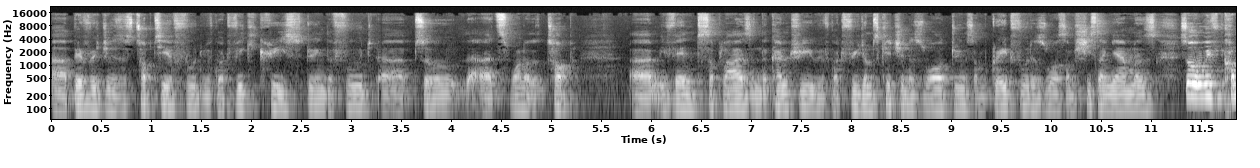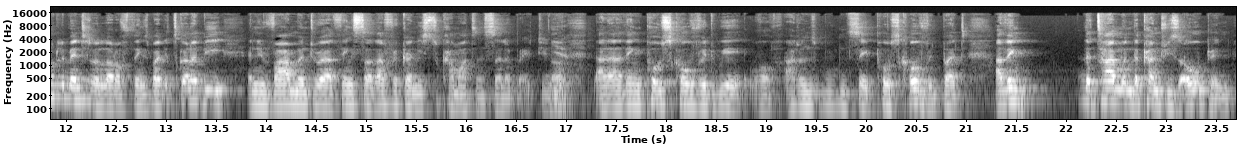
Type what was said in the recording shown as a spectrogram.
uh, beverages, top tier food. We've got Vicky Crease doing the food, uh, so that's one of the top um, event suppliers in the country. We've got Freedom's Kitchen as well, doing some great food as well, some shisanyamas. So we've complemented a lot of things, but it's going to be an environment where I think South Africa needs to come out and celebrate, you know. Yeah. And I think post COVID, we, well, I don't even say post COVID, but I think the time when the country's open,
